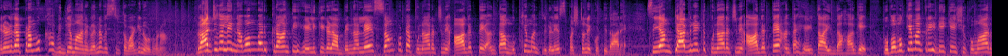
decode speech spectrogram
ಇನ್ನುಳಿದ ಪ್ರಮುಖ ವಿದ್ಯಮಾನಗಳನ್ನು ವಿಸ್ತೃತವಾಗಿ ನೋಡೋಣ. ರಾಜ್ಯದಲ್ಲಿ ನವೆಂಬರ್ ಕ್ರಾಂತಿ ಹೇಳಿಕೆಗಳ ಬೆನ್ನಲ್ಲೇ ಸಂಪುಟ ಪುನಾರಚನೆ ಆಗತ್ತೆ ಅಂತ ಮುಖ್ಯಮಂತ್ರಿಗಳೇ ಸ್ಪಷ್ಟನೆ ಕೊಟ್ಟಿದ್ದಾರೆ. ಸಿಎಂ ಕ್ಯಾಬಿನೆಟ್ ಪುನಾರಚನೆ ಆಗತ್ತೆ ಅಂತ ಹೇಳ್ತಾ ಇದ್ದ ಹಾಗೆ ಉಪಮುಖ್ಯಮಂತ್ರಿ ಡಿಕೆ ಶಿವಕುಮಾರ್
